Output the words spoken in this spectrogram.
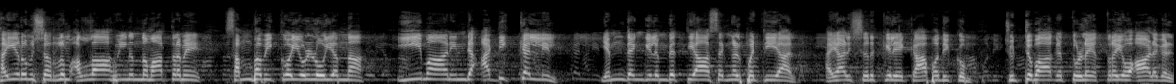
ഖൈറു ഷർറും അള്ളാഹുവിൽ നിന്ന് മാത്രമേ സംഭവിക്കുകയുള്ളൂ എന്ന ഈമാനിന്റെ അടിക്കല്ലിൽ എന്തെങ്കിലും വ്യത്യാസങ്ങൾ പറ്റിയാൽ അയാൾ ഷിർക്കിലേക്ക് ആപതിക്കും. ചുറ്റുഭാഗത്തുള്ള എത്രയോ ആളുകൾ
